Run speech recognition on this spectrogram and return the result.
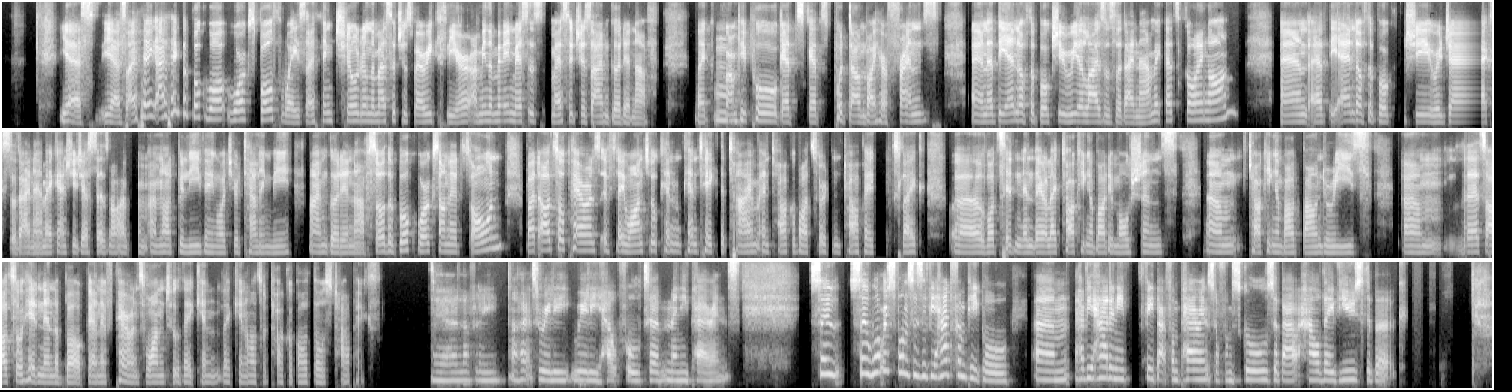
Yes, yes. I think I think the book wo- works both ways. I think children, the message is very clear. I mean, the main message message is I'm good enough. Like mm. Grumpy Poo gets gets put down by her friends, and at the end of the book, she realizes the dynamic that's going on. And at the end of the book, she rejects the dynamic and she just says, No, I'm, I'm not believing what you're telling me. I'm good enough. So the book works on its own, but also parents, if they want to, can, can take the time and talk about certain topics like uh, what's hidden in there, like talking about emotions, um, talking about boundaries um, that's also hidden in the book. And if parents want to they can they can also talk about those topics. Yeah lovely. I think it's really really helpful to many parents. So so what responses have you had from people? Um, have you had any feedback from parents or from schools about how they've used the book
